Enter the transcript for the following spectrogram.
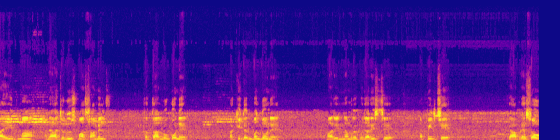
આ ઈદમાં અને આ જુલુસમાં સામેલ થતા લોકોને અકીદતમંદોને મારી નમ્ર ગુજારિશ છે, અપીલ છે કે આપણે સૌ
